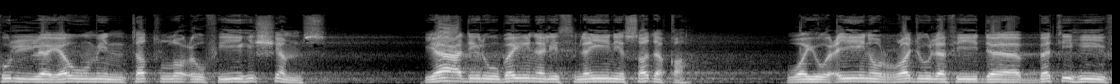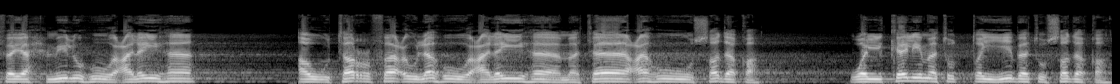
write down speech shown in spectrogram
كل يوم تطلع فيه الشمس. يعدل بين الاثنين صدقة ويعين الرجل في دابته فيحمله عليها أو ترفع له عليها متاعه صدقة والكلمة الطيبة صدقة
